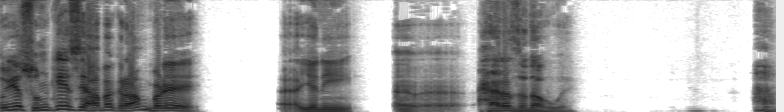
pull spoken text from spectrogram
تو یہ سن کے صحابہ کرام بڑے یعنی حیرت زدہ ہوئے۔ ہاں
